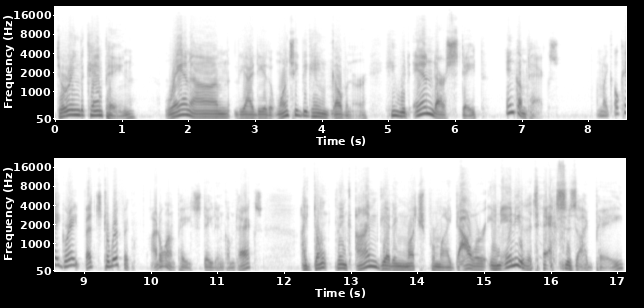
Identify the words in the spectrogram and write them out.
during the campaign, ran on the idea that once he became governor, he would end our state income tax. I'm like, okay, great. That's terrific. I don't want to pay state income tax. I don't think I'm getting much for my dollar in any of the taxes I pay,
